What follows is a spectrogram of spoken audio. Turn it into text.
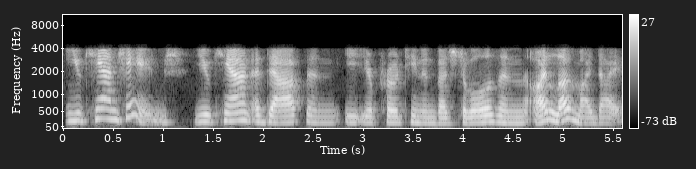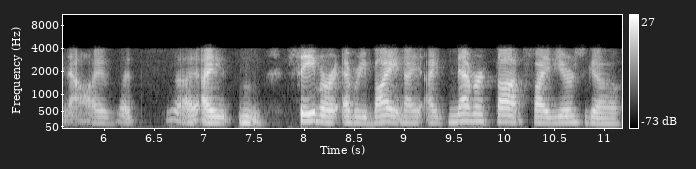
you can change. You can adapt and eat your protein and vegetables. And I love my diet now. I I, I savor every bite. And I I never thought five years ago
